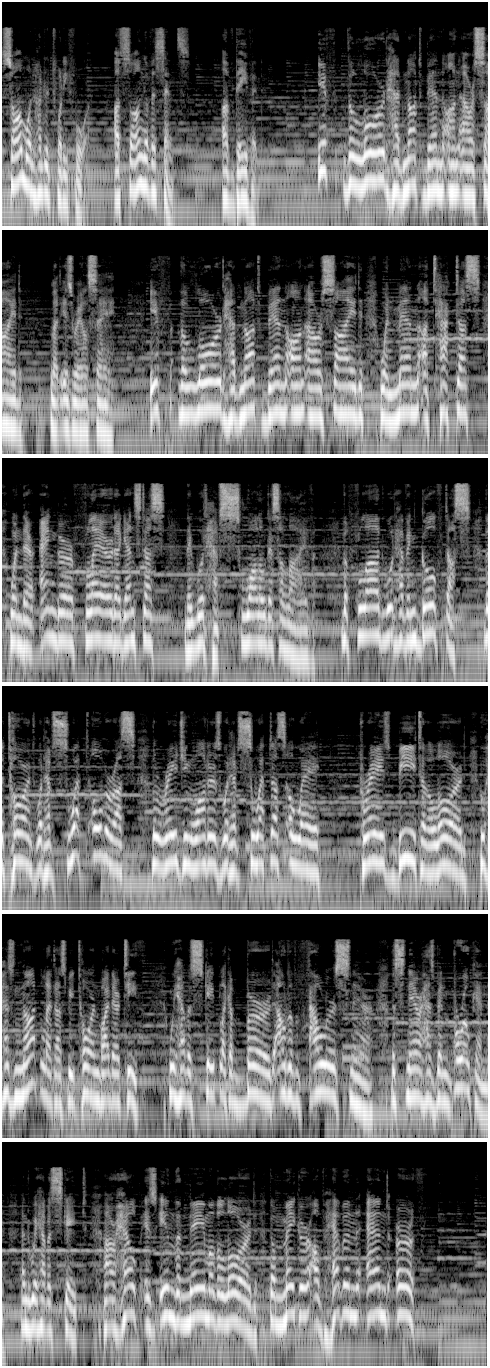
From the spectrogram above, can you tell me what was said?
Psalm 124, a song of ascents, of David. If the Lord had not been on our side, let Israel say, if the Lord had not been on our side when men attacked us, when their anger flared against us, they would have swallowed us alive. The flood would have engulfed us. The torrent would have swept over us. The raging waters would have swept us away. Praise be to the Lord, who has not let us be torn by their teeth. We have escaped like a bird out of the fowler's snare. The snare has been broken, and we have escaped. Our help is in the name of the Lord, the maker of heaven and earth.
